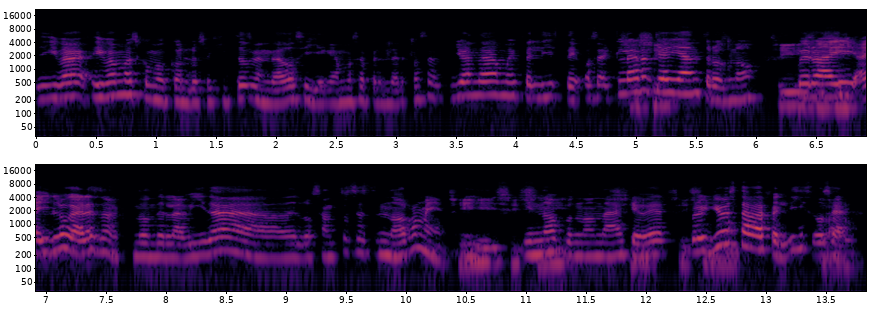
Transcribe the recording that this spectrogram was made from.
iba, íbamos como con los ojitos vendados y llegamos a aprender cosas. Yo andaba muy feliz de, o sea, claro sí. que hay antros, ¿no? Sí, Pero sí, hay, sí. hay lugares don- donde la vida de los santos es enorme. y, Sí, sí, y no, sí, pues no, nada sí, que ver. sí, pero sí, yo no, estaba feliz, o sea, claro.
